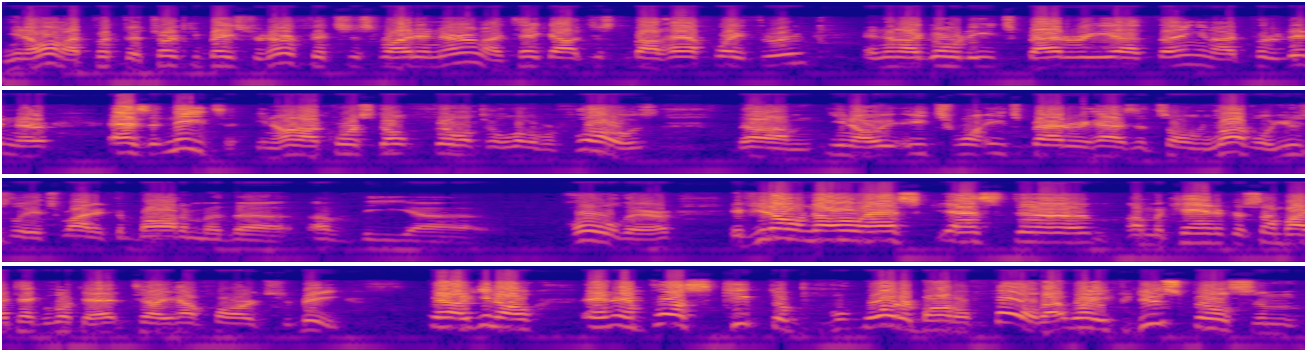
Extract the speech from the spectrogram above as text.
You know, and I put the turkey baster there, fits just right in there, and I take out just about halfway through, and then I go to each battery uh, thing and I put it in there, as it needs it. You know, and of course, don't fill it till it overflows. Um, you know, each one, each battery has its own level. Usually, it's right at the bottom of the of the uh, hole there. If you don't know, ask ask uh, a mechanic or somebody take a look at it, tell you how far it should be. Know, you know, and and plus keep the water bottle full. That way, if you do spill some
